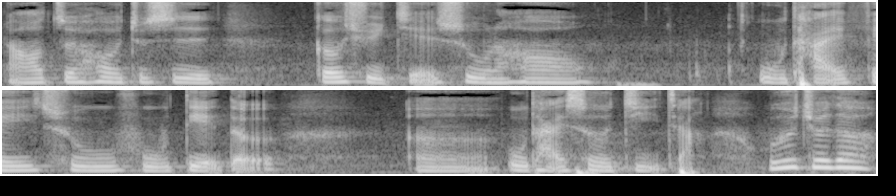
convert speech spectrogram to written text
然后最后就是歌曲结束，然后舞台飞出蝴蝶的呃舞台设计，这样我就觉得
